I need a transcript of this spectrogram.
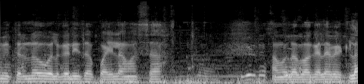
मित्रांनो वलगणीचा पहिला मासा आम्हाला बघायला भेटला.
